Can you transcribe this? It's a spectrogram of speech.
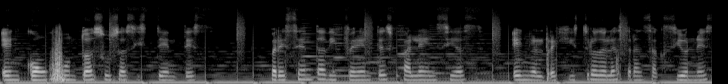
en conjunto a sus asistentes, presenta diferentes falencias en el registro de las transacciones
